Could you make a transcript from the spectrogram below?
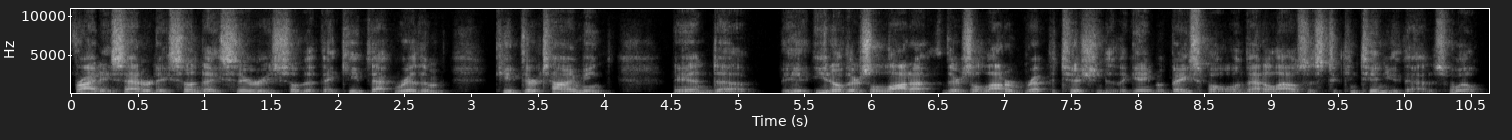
Friday, Saturday, Sunday series so that they keep that rhythm, keep their timing. And, uh, it, you know, there's a lot of, there's a lot of repetition to the game of baseball and that allows us to continue that as well.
